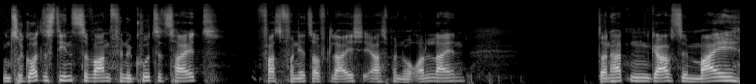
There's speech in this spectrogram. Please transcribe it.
Unsere Gottesdienste waren für eine kurze Zeit, fast von jetzt auf gleich, erstmal nur online. Dann gab es im Mai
